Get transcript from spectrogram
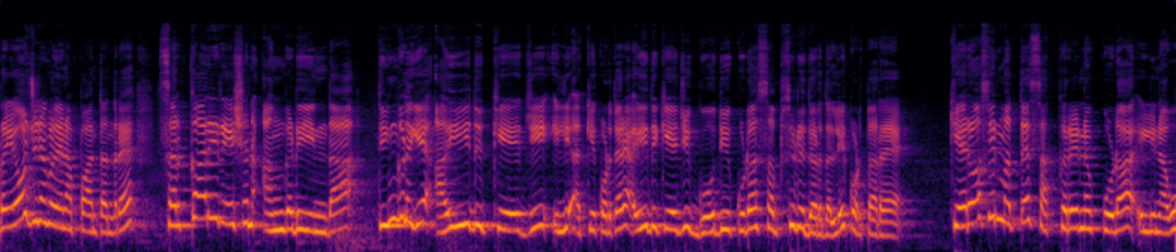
ಪ್ರಯೋಜನಗಳೇನಪ್ಪ ಅಂತಂದರೆ, ಸರ್ಕಾರಿ ರೇಷನ್ ಅಂಗಡಿಯಿಂದ ತಿಂಗಳಿಗೆ ಐದು ಕೆ ಜಿ ಇಲ್ಲಿ ಅಕ್ಕಿ ಕೊಡ್ತಾರೆ. ಐದು ಕೆ ಜಿ ಗೋಧಿ ಕೂಡ ಸಬ್ಸಿಡಿ ದರದಲ್ಲಿ ಕೊಡ್ತಾರೆ. ಕೆರೋಸಿನ್ ಮತ್ತು ಸಕ್ಕರೆನೂ ಕೂಡ ಇಲ್ಲಿ ನಾವು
